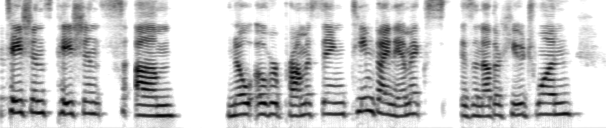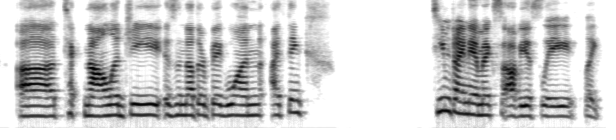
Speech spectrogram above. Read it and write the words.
expectations, patience, um, no over promising. Team dynamics is another huge one. Uh, technology is another big one. I think team dynamics, obviously, like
